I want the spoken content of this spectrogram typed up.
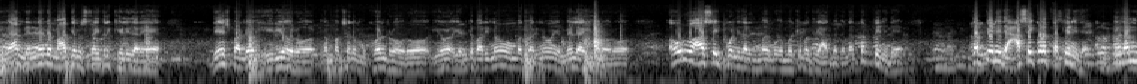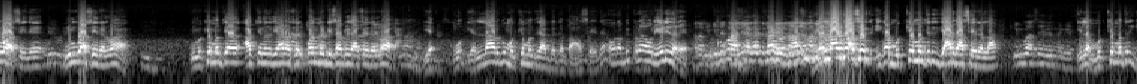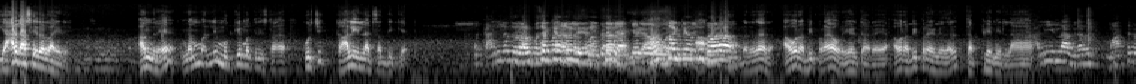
ಈಗ ನಿನ್ನೆ ಮಾಧ್ಯಮ ಸ್ನೇಹಿತರು ಕೇಳಿದ್ದಾರೆ ದೇಶಪಾಂಡೆ ಅವರು ಹಿರಿಯವರು ನಮ್ಮ ಪಕ್ಷದ ಮುಖಂಡರು ಅವರು, ಏಳು, ಎಂಟು ಬಾರಿನೋ, ಒಂಬತ್ತು ಬಾರಿನೋ ಎಂ ಎಲ್ ಎ ಆಗಿದ್ದಾರೆ ಅವರು. ಅವರು ಆಸೆ ಇಟ್ಕೊಂಡಿದ್ದಾರೆ ಮುಖ್ಯಮಂತ್ರಿ ಆಗ್ಬೇಕಂತ. ತಪ್ಪೇನಿದೆ. ತಪ್ಪೇನಿದೆ. ಆಸೆ ಇಟ್ಕೊಳ್ಳೋದು ತಪ್ಪೇನಿದೆ. ನನಗೂ ಆಸೆ ಇದೆ. ನಿಮಗೂ ಆಸೆ ಇರಲ್ವಾ? ನಿಮ್ಮ ಮುಖ್ಯಮಂತ್ರಿ ಆಗ್ತೀನಿ ಅಂದ್ರೆ ಯಾರು ಆಸೆ? ಕೋನ್ ರೆಡ್ಡಿ ಸಾಹೇಬ್ರಿಗೆ ಆಸೆ ಇರಲ್ವಾ? ಎಲ್ಲರಿಗೂ ಮುಖ್ಯಮಂತ್ರಿ ಆಗ್ಬೇಕಂತ ಆಸೆ ಇದೆ. ಅವ್ರ ಅಭಿಪ್ರಾಯ ಅವ್ರು ಹೇಳಿದ್ದಾರೆ. ಎಲ್ಲರಿಗೂ ಆಸೆ ಇದೆ ಈಗ ಮುಖ್ಯಮಂತ್ರಿ ಯಾರಿಗೂ ಆಸೆ ಇರಲ್ಲ? ನಿಮ್ಗೂ ಆಸೆ ಇದೆ ಇಲ್ಲ ಮುಖ್ಯಮಂತ್ರಿ ಯಾರಿಗ ಆಸೆ ಇರಲ್ಲ ಹೇಳಿ. ಅಂದ್ರೆ ನಮ್ಮಲ್ಲಿ ಮುಖ್ಯಮಂತ್ರಿ ಸ್ಥಾ ಕುರ್ಚಿ ಖಾಲಿ ಇಲ್ಲ ಸದ್ಯಕ್ಕೆ. ಅವ್ರ ಅಭಿಪ್ರಾಯ ಅವ್ರು ಹೇಳ್ತಾರೆ. ಅವ್ರ ಅಭಿಪ್ರಾಯ ಹೇಳಿದರೆ ತಪ್ಪೇನಿಲ್ಲ. ಖಾಲಿ ಇಲ್ಲ ಅಂದ್ರೆ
